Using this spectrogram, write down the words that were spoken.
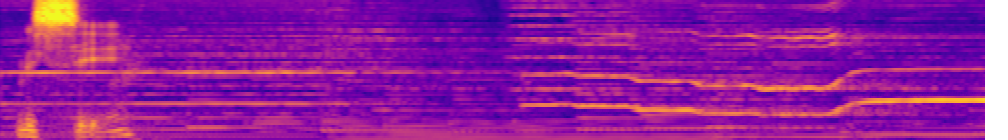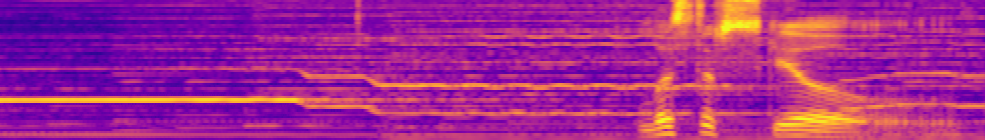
Let me see. List of skills.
